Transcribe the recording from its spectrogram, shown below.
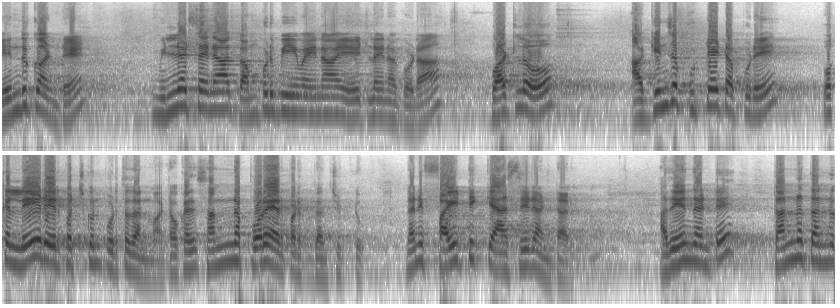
ఎందుకంటే మిల్లెట్స్ అయినా దంపుడు బియ్యం అయినా ఏట్లైనా కూడా వాటిలో ఆ గింజ పుట్టేటప్పుడే ఒక లేయర్ ఏర్పరచుకొని పుడుతుంది అనమాట ఒక సన్న పొర ఏర్పడుతుంది దాని చుట్టూ. దాన్ని ఫైటిక్ యాసిడ్ అంటారు. అదేంటంటే తన్ను తన్ను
